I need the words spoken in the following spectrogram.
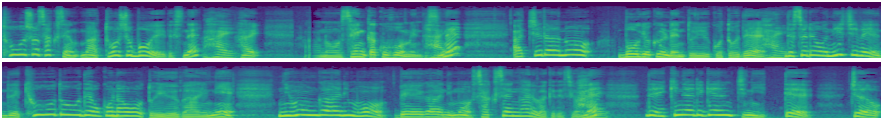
当初作戦、まあ、当初防衛ですね、はい、はい、あの尖閣方面ですね、はい、あちらの防御訓練ということではい、でそれを日米で共同で行おうという場合に日本側にも米側にも作戦があるわけですよね。はい、でいきなり現地に行ってじゃあ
